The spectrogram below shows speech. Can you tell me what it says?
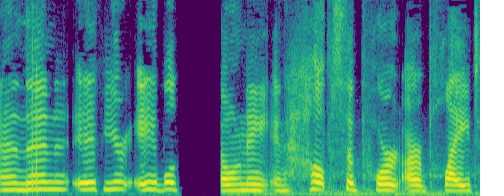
And then if you're able donate and help support our plight,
